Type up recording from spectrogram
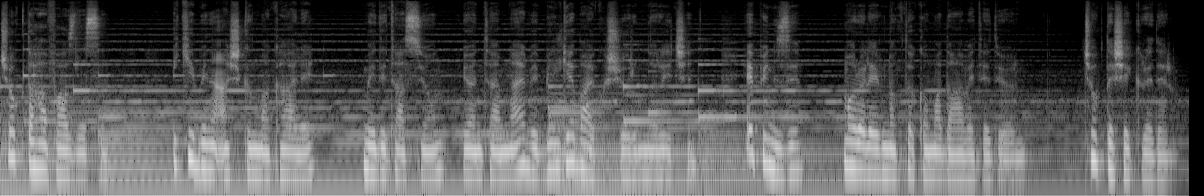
Çok daha fazlası. 2000'e aşkın makale, meditasyon, yöntemler ve Bilge Baykuş yorumları için hepinizi moralev.com'a davet ediyorum. Çok teşekkür ederim.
